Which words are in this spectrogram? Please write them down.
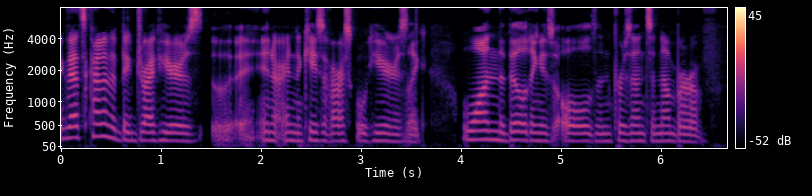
Like that's kind of the big drive here. Is uh, in our, in the case of our school here is like one, the building is old and presents a number of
